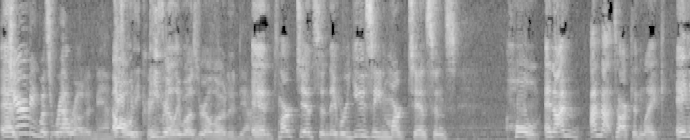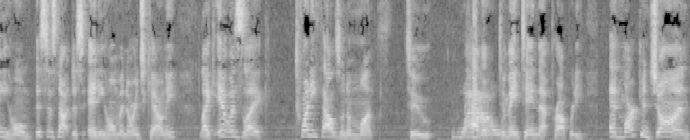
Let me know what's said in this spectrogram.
And- Jeremy was railroaded, man. That's oh, pretty he, crazy. he really was railroaded. Yeah. And Mark Jensen, they were using Mark Jensen's home, and I'm I'm not talking like any home. This is not just any home in Orange County. Like it was like twenty thousand a month to have a, to maintain that property. And Mark and John,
